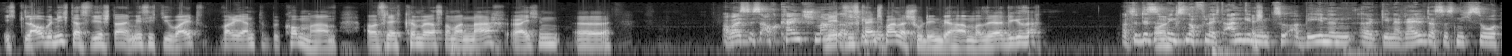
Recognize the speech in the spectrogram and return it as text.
Ich glaube nicht, dass wir standardmäßig die White-Variante bekommen haben, aber vielleicht können wir das nochmal nachreichen. Äh, aber es ist auch kein schmaler Schuh. Nee, es ist Schuh. kein schmaler Schuh, den wir haben. Also ja, wie gesagt, also das ist und übrigens noch vielleicht angenehm zu erwähnen, äh, generell, dass es nicht so,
